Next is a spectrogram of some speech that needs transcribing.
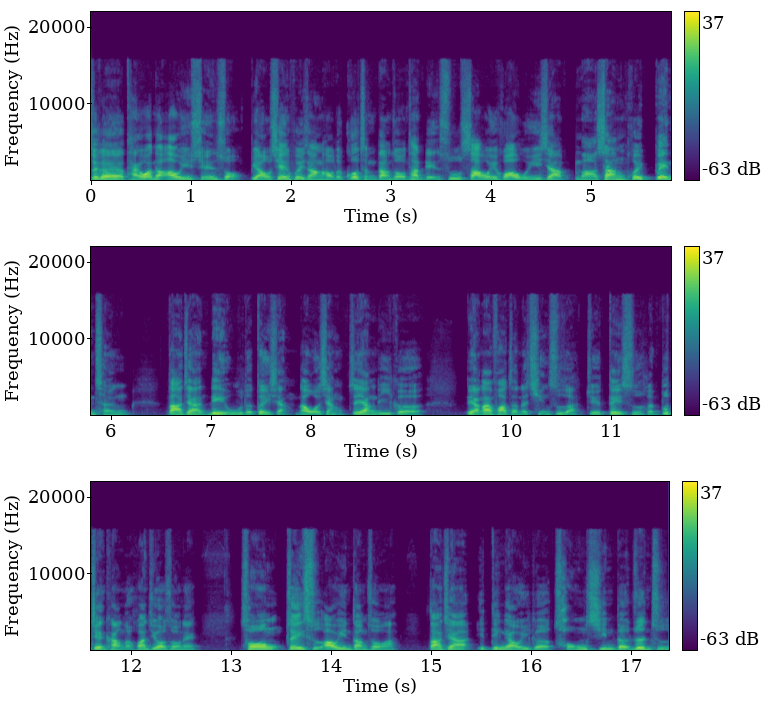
这个台湾的奥运选手表现非常好的过程当中，他脸书稍微发文一下，马上会变成大家猎巫的对象。那我想这样的一个两岸发展的情势啊，绝对是很不健康的。换句话说呢，从这一次奥运当中啊，大家一定要一个重新的认知，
